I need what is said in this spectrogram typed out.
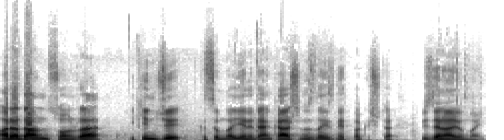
Aradan sonra ikinci kısımda yeniden karşınızdayız Net Bakış'ta. Bizden ayrılmayın.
